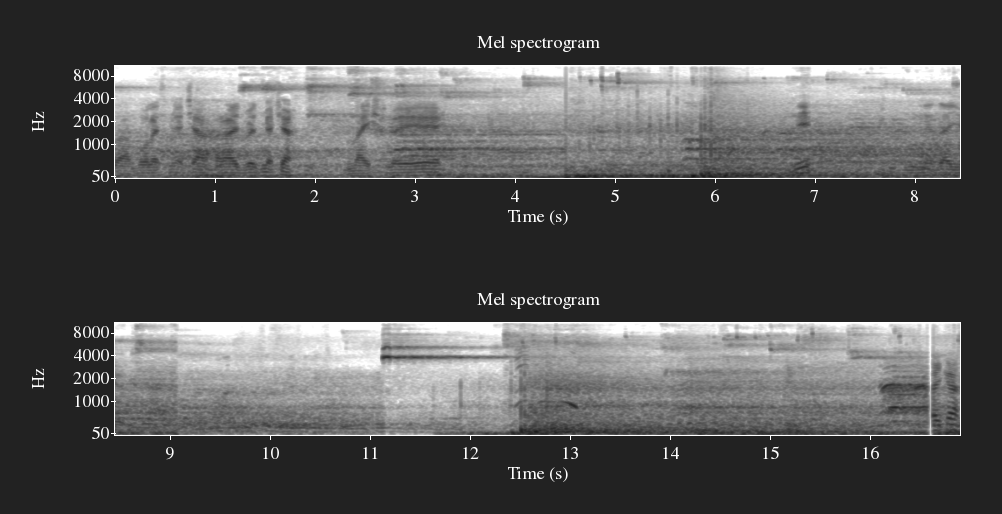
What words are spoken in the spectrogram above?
Забулись м'яча. Грають без м'яча. Знайшли. Ні. Не дають. Чайка.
